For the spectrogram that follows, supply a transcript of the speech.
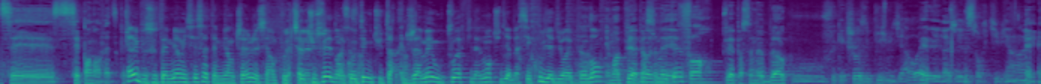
c'est c'est pendant en fait que je- Ah oui, parce que t'aimes bien, oui, c'est ça, t'aimes bien le challenge, et c'est un peu Le ce que tu fais dans ouais, le côté ça. où tu t'arrêtes jamais, où toi finalement tu dis ah bah c'est cool, il y a du répondant. Et moi, plus la personne est teste. fort, plus la personne me bloque ou fait quelque chose, et plus je me dis, ah ouais, et là j'ai le sourire qui vient, et,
